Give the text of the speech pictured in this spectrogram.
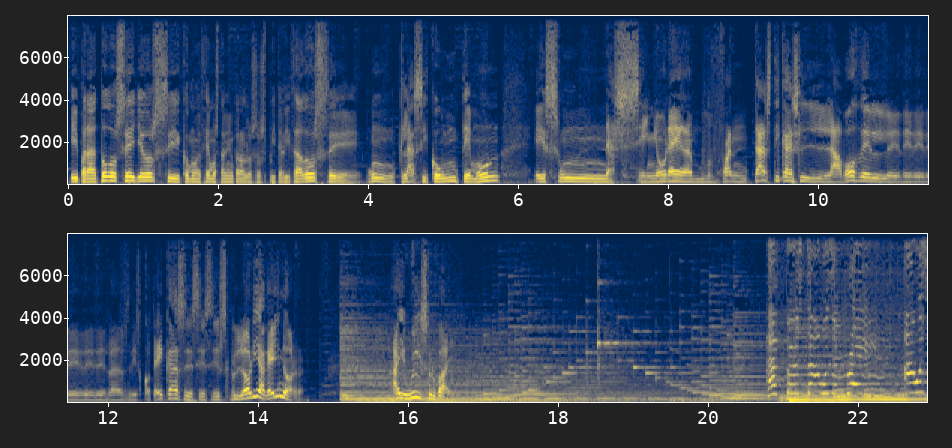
Y para todos ellos, y como decíamos también para los hospitalizados, eh, un clásico, un temón. Es una señora fantástica, es la voz del- de, de- de- de- las discotecas, es, es- es Gloria Gaynor. I will survive. At first I was afraid, I was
